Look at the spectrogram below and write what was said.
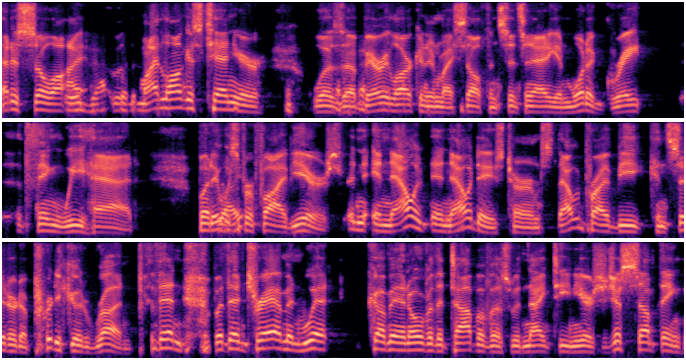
That is so. Exactly. I, my longest tenure was uh, Barry Larkin and myself in Cincinnati, and what a great thing we had. But it right. was for five years, and, and now in nowadays terms, that would probably be considered a pretty good run. But then, but then Tram and Whit come in over the top of us with 19 years. It's just something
